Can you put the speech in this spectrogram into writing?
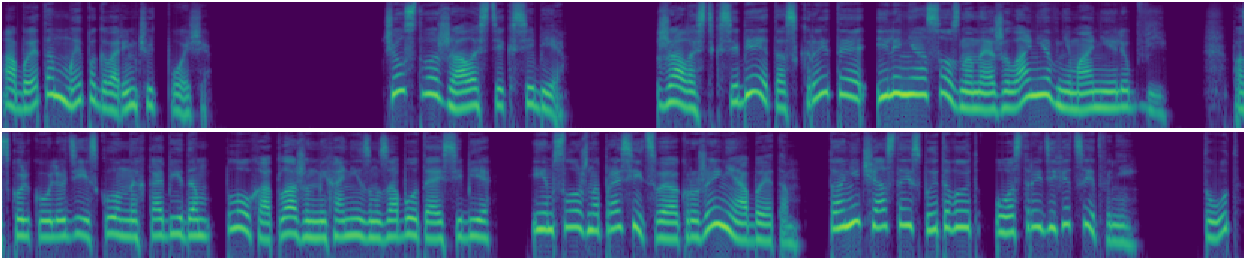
Об этом мы поговорим чуть позже. Чувство жалости к себе. Жалость к себе — это скрытое или неосознанное желание внимания и любви. Поскольку у людей, склонных к обидам, плохо отлажен механизм заботы о себе, и им сложно просить свое окружение об этом, то они часто испытывают острый дефицит в ней. Тут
